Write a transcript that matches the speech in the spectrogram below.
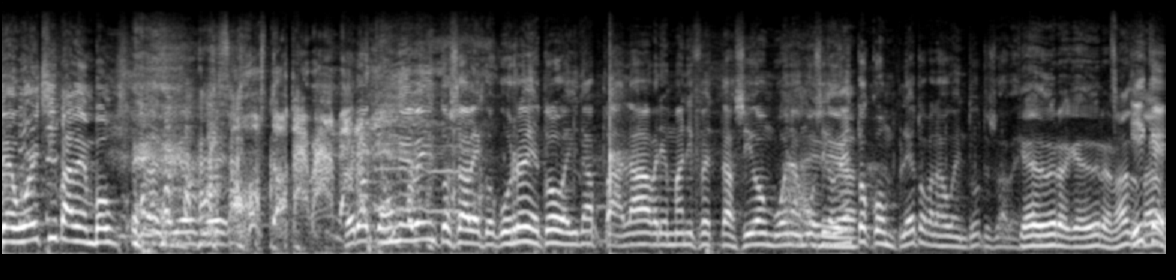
De worship a dembow. Pero que es un evento, ¿sabes? Que ocurre de todo. Hay una palabra, manifestación, buena Ay, música, completo para la juventud, tú sabes. Qué duro, qué duro. No, y que,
